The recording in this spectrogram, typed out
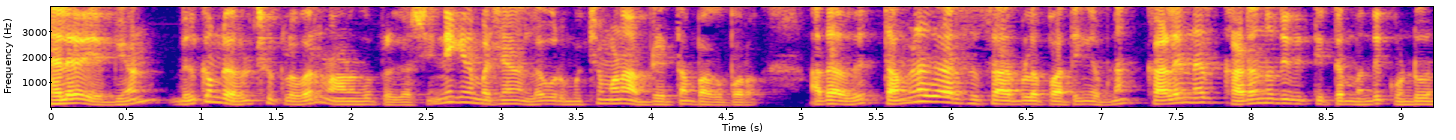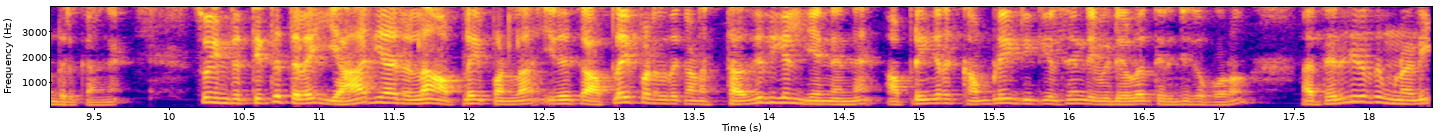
ஹலோ எபியான் வெல்கம் டு அவில்ச்சு க்ளோவர் நானுங்க பிரகாஷ். இன்றைக்கி நம்ம சேனலில் ஒரு முக்கியமான அப்டேட் தான் பார்க்க போகிறோம் அதாவது தமிழக அரசு சார்பில் பார்த்தீங்க அப்படின்னா கலைஞர் கடனுதவி திட்டம் வந்து கொண்டு வந்திருக்காங்க. ஸோ இந்த திட்டத்தில் யார் யாரெல்லாம் அப்ளை பண்ணலாம் இதற்கு அப்ளை பண்ணுறதுக்கான தகுதிகள் என்னென்ன அப்படிங்கிற கம்ப்ளீட் டீட்டெயில்ஸை இந்த வீடியோவில் தெரிஞ்சுக்க போகிறோம் அது தெரிஞ்சுக்கிறதுக்கு முன்னாடி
